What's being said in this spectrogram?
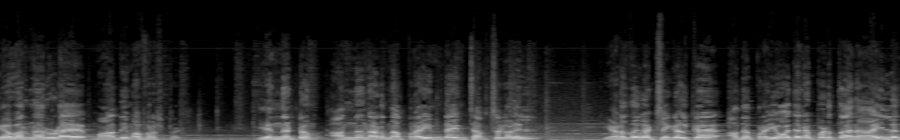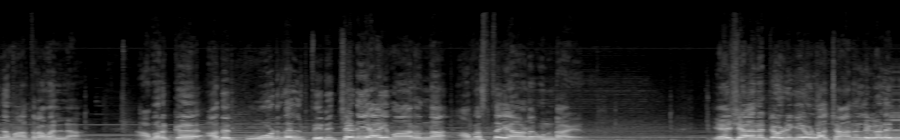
ഗവർണറുടെ മാധ്യമ ഭ്രഷ്ട്. എന്നിട്ടും അന്ന് നടന്ന പ്രൈം ടൈം ചർച്ചകളിൽ ഇടതുകക്ഷികൾക്ക് അത് പ്രയോജനപ്പെടുത്താനായില്ലെന്ന് മാത്രമല്ല അവർക്ക് അത് കൂടുതൽ തിരിച്ചടിയായി മാറുന്ന അവസ്ഥയാണ് ഉണ്ടായത്. ഏഷ്യാനെറ്റ് ഒഴികെയുള്ള ചാനലുകളിൽ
